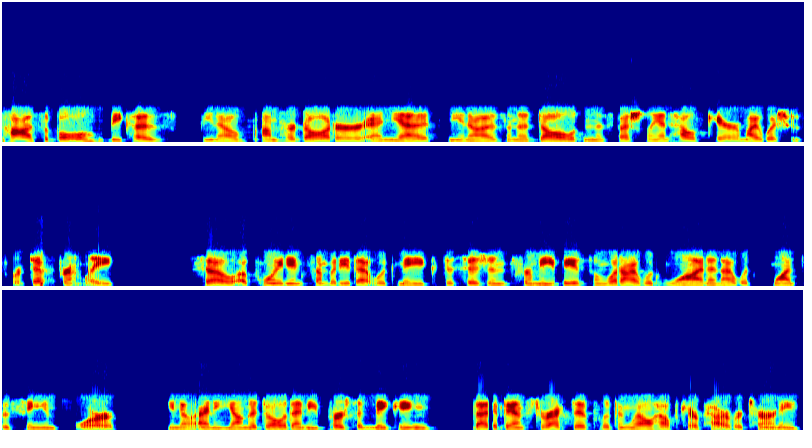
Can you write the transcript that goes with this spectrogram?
possible because you know, I'm her daughter. And yet, you know, as an adult and especially in healthcare, my wishes were differently. So appointing somebody that would make decisions for me based on what I would want, and I would want the same for, you know, any young adult, any person making that advanced directive living will healthcare power of attorney.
